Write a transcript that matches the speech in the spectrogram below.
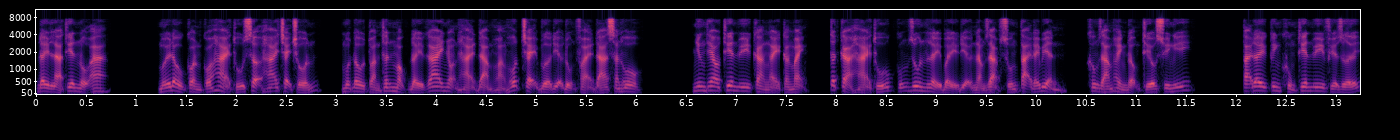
đây là thiên nộ a. Mới đầu còn có hải thú sợ hãi chạy trốn, một đầu toàn thân mọc đầy gai nhọn hải đảm hoảng hốt chạy bừa địa đụng phải đá san hô. Nhưng theo thiên uy càng ngày càng mạnh, tất cả hải thú cũng run lẩy bẩy địa nằm dạp xuống tại đáy biển, không dám hành động thiếu suy nghĩ. Tại đây kinh khủng thiên uy phía dưới,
